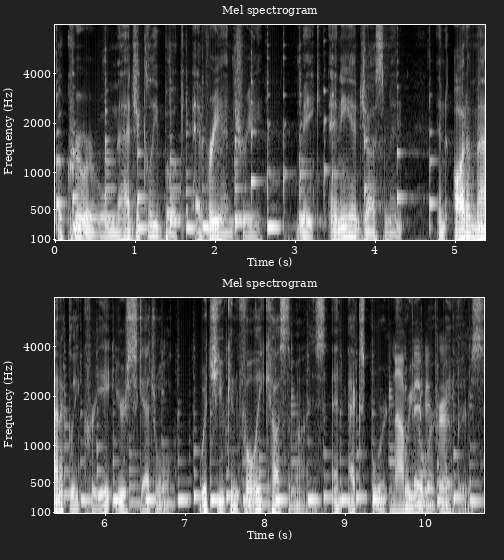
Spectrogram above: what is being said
Accruer will magically book every entry, make any adjustment, and automatically create your schedule, which you can fully customize and export Not for your work baby-proof. papers.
